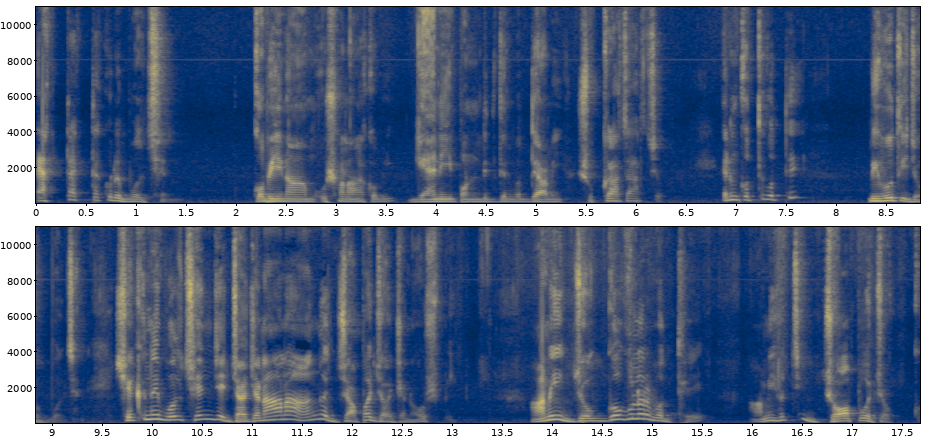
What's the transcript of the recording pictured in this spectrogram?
একটা একটা করে বলছেন। কবি নাম উষণা কবি, জ্ঞানী পণ্ডিতদের মধ্যে আমি শুক্রাচার্য। এরকম করতে করতে বিভূতি যোগ বলছেন। সেখানে বলছেন যে, যজনানাং জপ যজনৌষ্মী আমি যজ্ঞগুলোর মধ্যে, আমি হচ্ছে জপযজ্ঞ।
